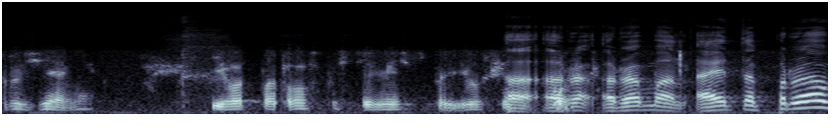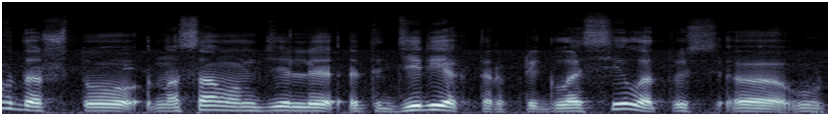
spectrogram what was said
друзьями. И вот потом спустя месяц появился. А, Роман, а это правда, что на самом деле это директор пригласила, то есть э, в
